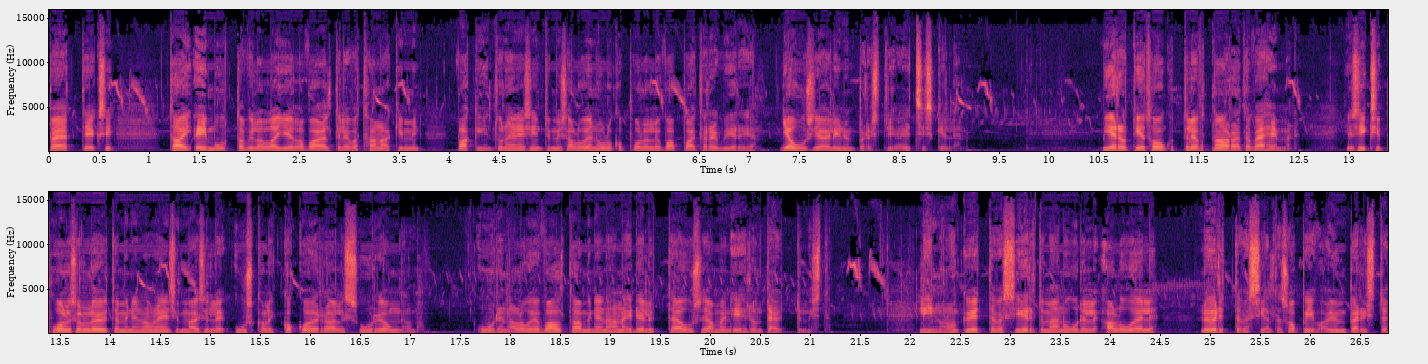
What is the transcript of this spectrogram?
päätteeksi tai ei-muuttavilla lajeilla vaeltelevat hanakimmin vakiintuneen esiintymisalueen ulkopuolelle vapaita reviirejä ja uusia elinympäristöjä etsiskellen. Mierotiet houkuttelevat naaraita vähemmän, ja siksi puolison löytäminen on ensimmäiselle uskallikkokoiraille suuri ongelma. Uuden alueen valtaaminenhan edellyttää useamman ehdon täyttymistä. Linnun on kyettävä siirtymään uudelle alueelle, löydettävä sieltä sopiva ympäristö,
